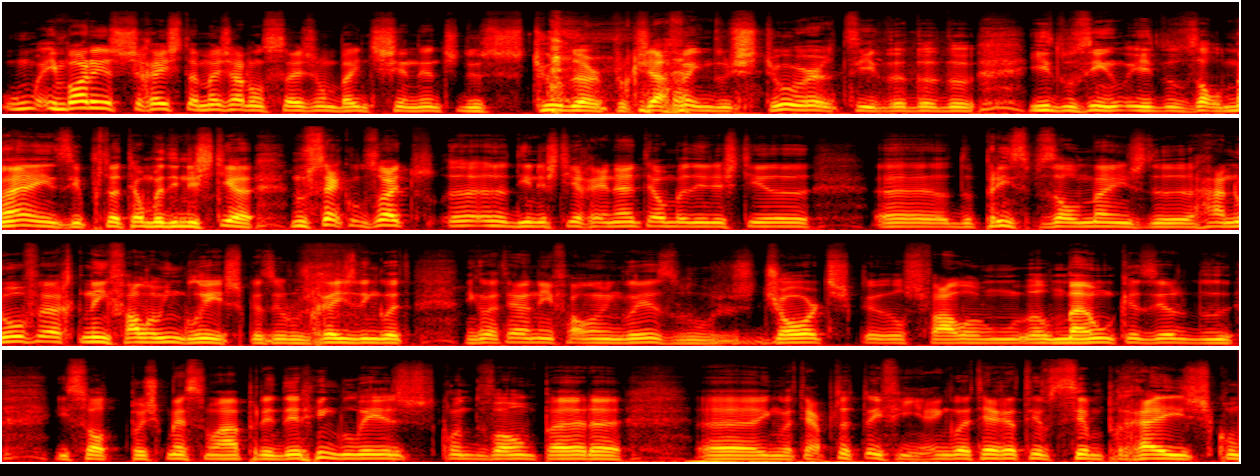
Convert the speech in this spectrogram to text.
um- embora estes reis também já não sejam bem descendentes dos Tudor, porque já vêm dos Stuarts e, do- do- do- e dos, e dos alemães, e portanto é uma dinastia, no século XVIII, a dinastia reinante é uma dinastia eh, de príncipes alemães de Hanover que nem falam inglês, quer dizer, os reis de Inglaterra, de nem falam inglês, os George, que eles falam alemão, quer dizer, de- e só depois começam a aprender inglês quando vão para a Inglaterra. Portanto, enfim, a Inglaterra teve sempre reis com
